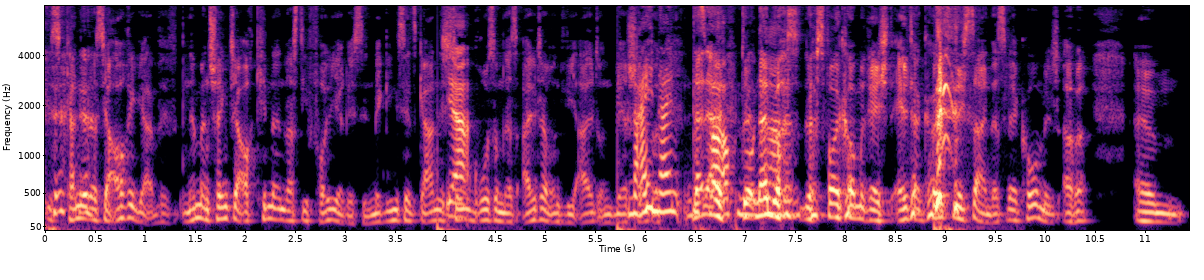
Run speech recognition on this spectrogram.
ist, kann dir das ja auch egal. Ne, man schenkt ja auch Kindern, was die volljährig sind. Mir ging es jetzt gar nicht ja. so groß um das Alter und wie alt und wer Nein, nein, das nein, war auch nur Nein, du hast, du hast vollkommen recht. Älter könnte es nicht sein, das wäre komisch. Aber ähm,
